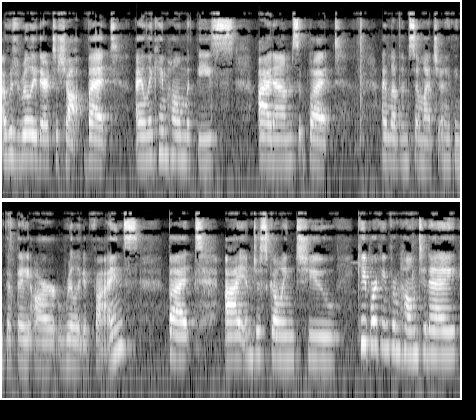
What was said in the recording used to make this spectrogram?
I was really there to shop, but I only came home with these items, but I love them so much and I think that they are really good finds. But I am just going to keep working from home today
